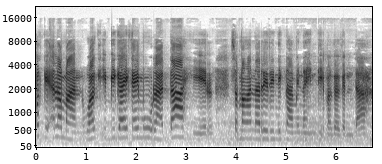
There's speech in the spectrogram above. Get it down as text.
pakialaman, wag ibigay kay Mura dahil sa mga naririnig namin na hindi magaganda.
